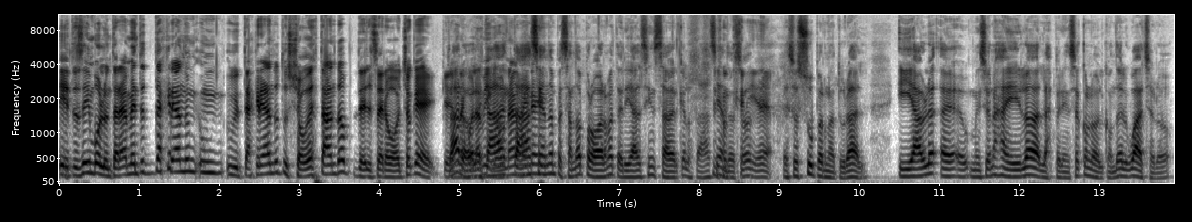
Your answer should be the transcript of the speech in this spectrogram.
y entonces involuntariamente tú estás creando un, un- estás creando tu show de stand-up del 08 que, que Claro, estás, estás haciendo, empezando a probar material sin saber que lo estás haciendo. No eso, eso es súper natural. Y habla, eh, mencionas ahí la, la experiencia con lo del Conde del Guácharo.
